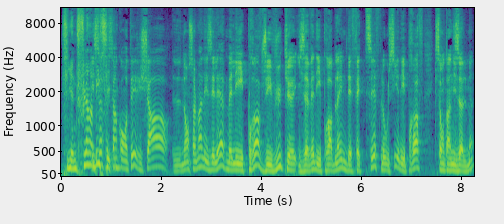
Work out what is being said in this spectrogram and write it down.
S'il y a une flambée... Et ça, c'est sans compter, Richard, non seulement les élèves, mais les profs. J'ai vu qu'ils avaient des problèmes d'effectifs. Là aussi, il y a des profs qui sont en isolement.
